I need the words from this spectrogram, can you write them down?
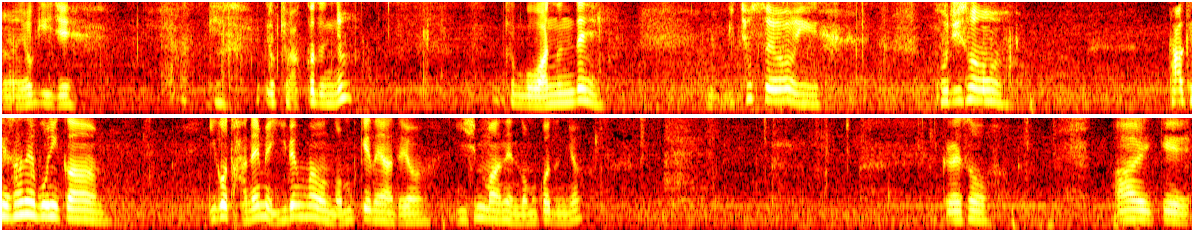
어 여기 이제 이렇게, 이렇게 왔거든요. 그뭐 왔는데 미쳤어요. 이 고지서 다 계산해 보니까 이거 다 내면 200만 원 넘게 내야 돼요. 20만 원 넘거든요. 그래서 아 이게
